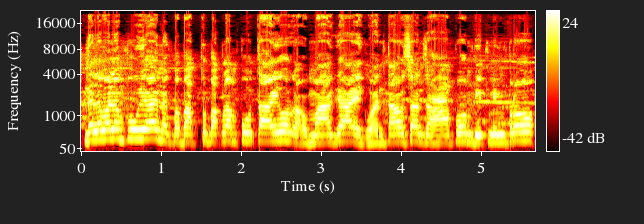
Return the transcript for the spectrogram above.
Dalawa lang po yan, nagba-back to back lang po tayo sa umaga, egg 1,000 sa hapon, Bitmin Pro.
